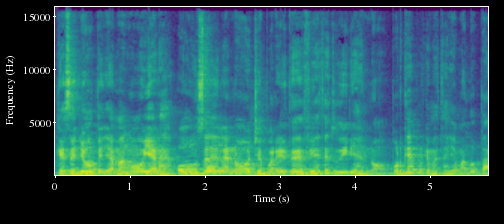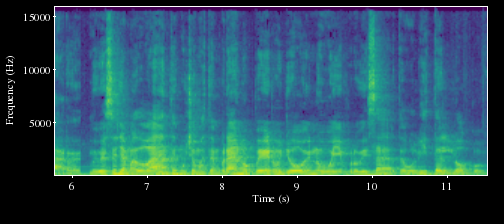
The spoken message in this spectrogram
Qué sé yo, te llaman hoy a las 11 de la noche para irte de fiesta y tú dirías no. ¿Por qué? Porque me estás llamando tarde. Me hubieses llamado antes, mucho más temprano, pero yo hoy no voy a improvisar. Te volviste loco,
